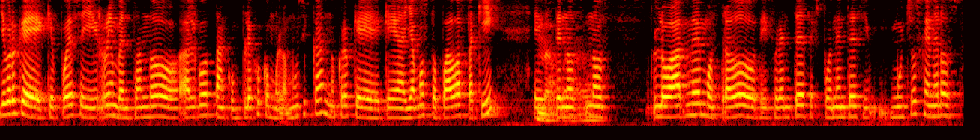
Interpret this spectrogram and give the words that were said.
Yo creo que, que puedes seguir reinventando algo tan complejo como la música. No creo que, que hayamos topado hasta aquí. Este, nos, nos lo han demostrado diferentes exponentes y muchos géneros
